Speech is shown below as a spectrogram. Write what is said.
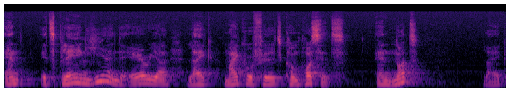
and it's playing here in the area like microfilled composites and not like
